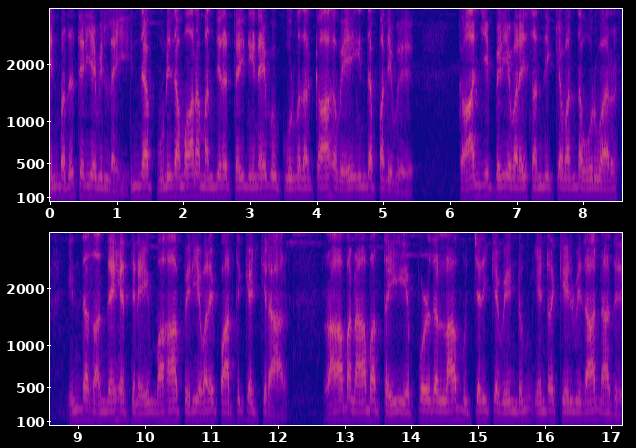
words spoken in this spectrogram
என்பது தெரியவில்லை. இந்த புனிதமான மந்திரத்தை நினைவு கூர்வதற்காகவே இந்த பதிவு. காஞ்சி பெரியவரை சந்திக்க வந்த ஒருவர் இந்த சந்தேகத்தினை மகா பெரியவரை பார்த்து கேட்கிறார். ராமநாமத்தை எப்பொழுதெல்லாம் உச்சரிக்க வேண்டும் என்ற கேள்விதான் அது.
